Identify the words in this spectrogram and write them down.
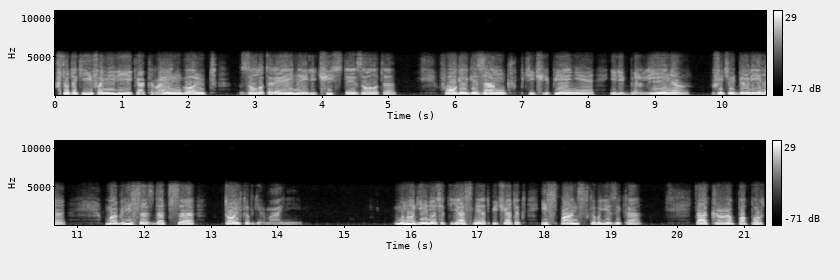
что такие фамилии, как Райнгольд, золото Рейна или чистое золото, Фогельгезанг, птичье пение или Берлинер, житель Берлина, могли создаться только в Германии. Многие носят ясный отпечаток испанского языка. Так Рапопорт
